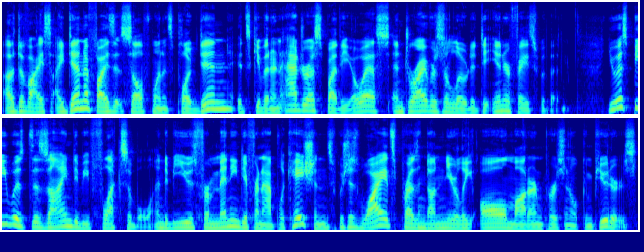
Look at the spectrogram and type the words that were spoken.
A device identifies itself when it's plugged in, it's given an address by the OS, and drivers are loaded to interface with it. USB was designed to be flexible and to be used for many different applications, which is why it's present on nearly all modern personal computers.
